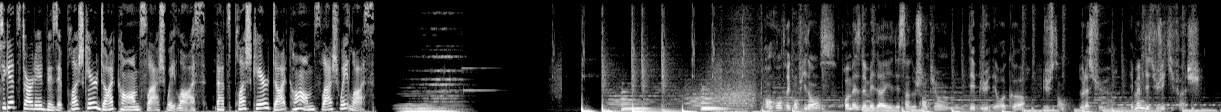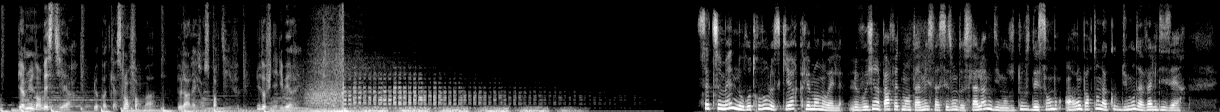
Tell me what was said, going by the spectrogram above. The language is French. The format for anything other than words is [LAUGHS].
To get started, visit plushcare.com slash weight loss. That's plushcare.com slash weight loss. Rencontres et confidences, promesses de médailles et dessins de champions, débuts et des records, du sang, de la sueur et même des sujets qui fâchent. Bienvenue dans Vestiaire, le podcast long format de la rédaction sportive du Dauphiné Libéré. Cette semaine, nous retrouvons le skieur Clément Noël. Le Vosgien a parfaitement entamé sa saison de slalom dimanche 12 décembre en remportant la Coupe du Monde à Val d'Isère.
